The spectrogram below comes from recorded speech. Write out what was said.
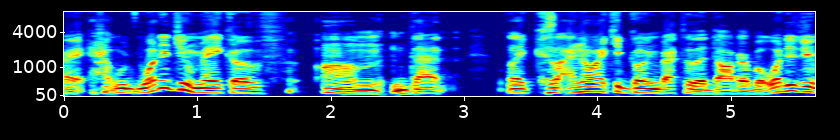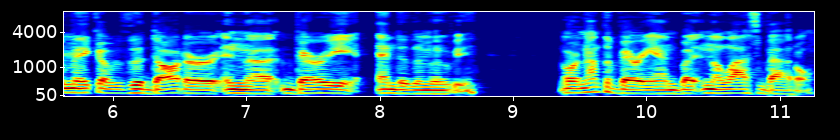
right. How- What did you make of um that? Like, because I know I keep going back to the daughter, but what did you make of the daughter in the very end of the movie, or not the very end, but in the last battle?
